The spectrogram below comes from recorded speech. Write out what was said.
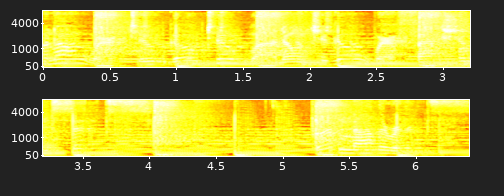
don't know where to go to, why don't you go where fashion sits? Putting on the ritz.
